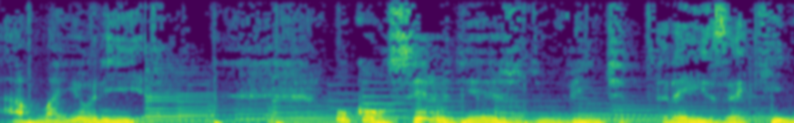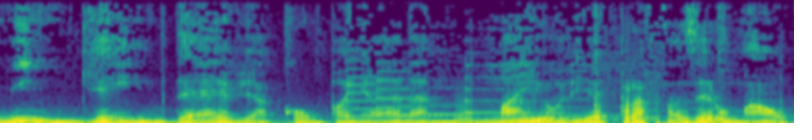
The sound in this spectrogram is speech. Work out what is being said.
a maioria. O conselho de Êxodo 23 é que ninguém deve acompanhar a maioria para fazer o mal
